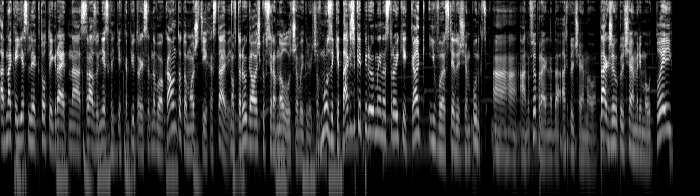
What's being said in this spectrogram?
Однако, если кто-то играет на сразу нескольких компьютерах с одного аккаунта, то можете их оставить. Но вторую галочку все равно лучше выключить. В музыке также копируемые настройки, как и в следующем пункте. Ага, а, ну все правильно, да, отключаем его. Также выключаем Remote Play.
